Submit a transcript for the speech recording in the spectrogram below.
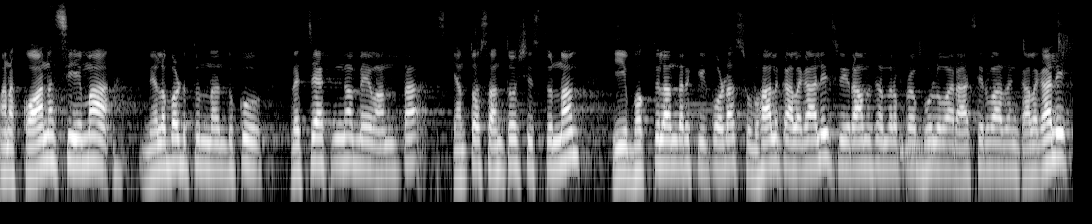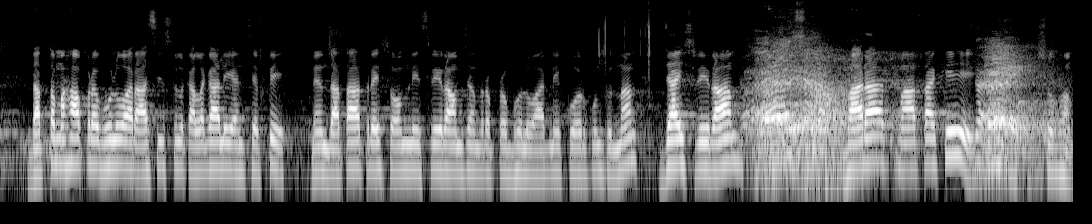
మన కోనసీమ నిలబడుతున్నందుకు ప్రత్యేకంగా మేమంతా ఎంతో సంతోషిస్తున్నాం. ఈ భక్తులందరికీ కూడా శుభాలు కలగాలి. శ్రీరామచంద్ర ప్రభువుల వారి ఆశీర్వాదం కలగాలి. దత్త మహాప్రభువుల వారి ఆశీస్సులు కలగాలి అని చెప్పి మేము దత్తాత్రేయ స్వామిని శ్రీరామచంద్ర ప్రభువుల వారిని కోరుకుంటున్నాం. జై శ్రీరామ్. భారత్ మాతాకి శుభం.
